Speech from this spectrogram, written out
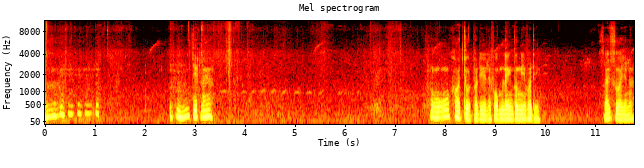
เฮ้ยอื้อหือ ติดเลยโอ้เข้าจุดพอดีเลย ผมเล็งตรงนี้พอดี สายสวยอยู่นะ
